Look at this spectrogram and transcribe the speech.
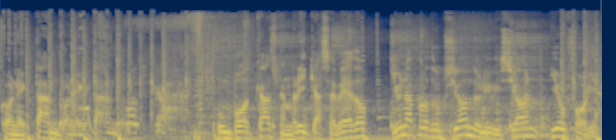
Conectando, conectando. Un podcast de Enrique Acevedo y una producción de Univision y Euforia.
